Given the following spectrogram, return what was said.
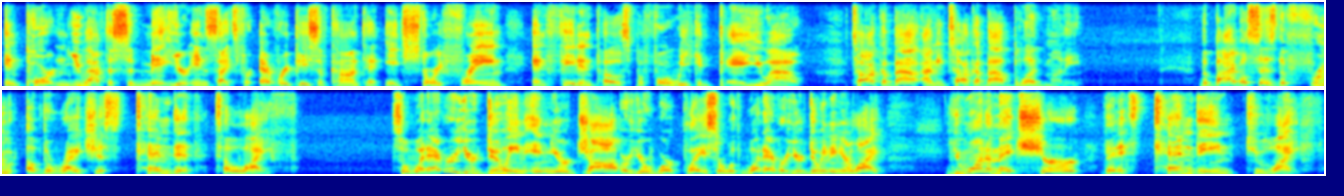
important. You have to submit your insights for every piece of content, each story, frame, and feed in post before we can pay you out. Talk about, I mean, talk about blood money. The Bible says the fruit of the righteous tendeth to life. So, whatever you're doing in your job or your workplace or with whatever you're doing in your life, you want to make sure that it's tending to life.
